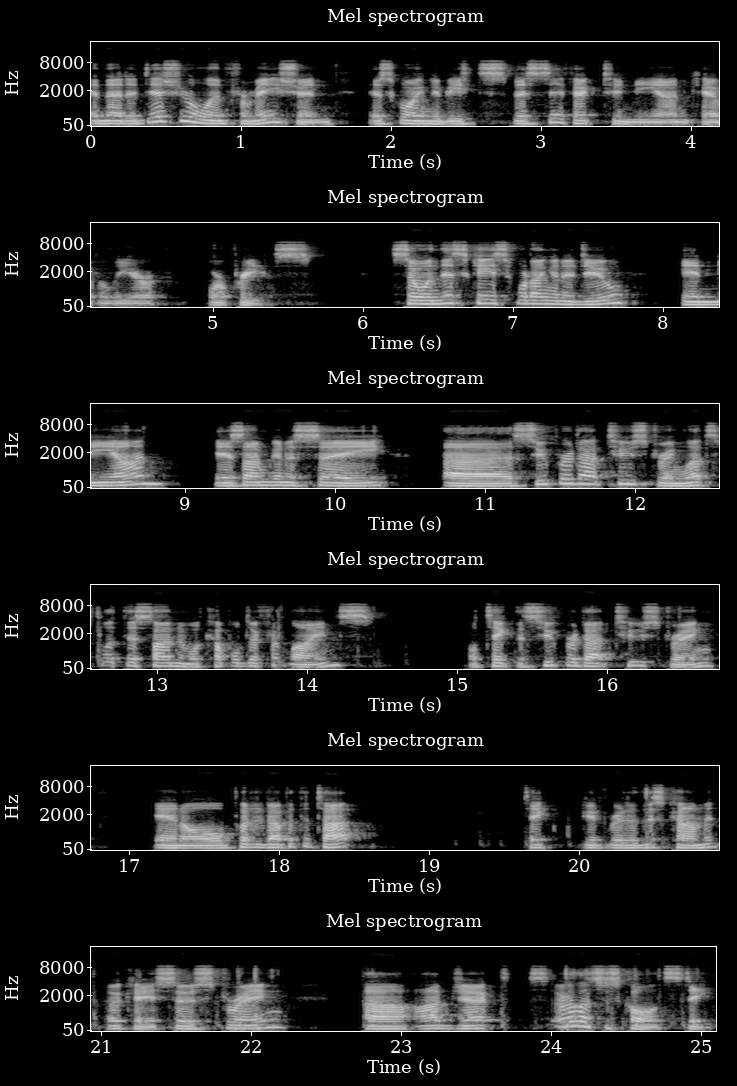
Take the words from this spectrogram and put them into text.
and that additional information is going to be specific to Neon, Cavalier, or Prius. So in this case, what I'm going to do in Neon is I'm going to say uh, super.toString. Let's split this onto a couple different lines. I'll take the super.toString and I'll put it up at the top get rid of this comment. Okay, so string uh, object, or let's just call it state,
